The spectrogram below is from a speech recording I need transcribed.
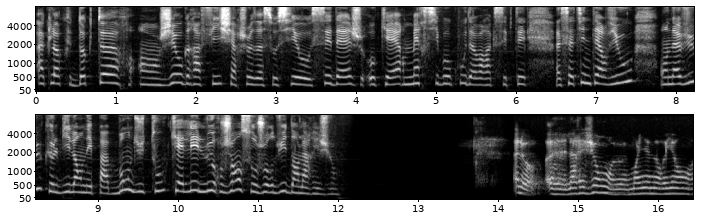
Aklock, docteur en géographie, chercheuse associée au CEDEJ au Caire. Merci beaucoup d'avoir accepté euh, cette interview. On a vu que le bilan n'est pas bon du tout. Quelle est l'urgence aujourd'hui dans la région? Alors, euh, la région euh, Moyen-Orient,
